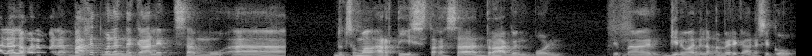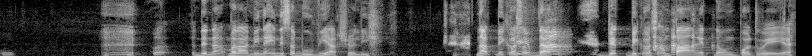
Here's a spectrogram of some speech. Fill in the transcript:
naalala ko lang pala, bakit walang nagalit sa mu- ah, dun sa mga artista sa Dragon Ball? Di ba ginawa nilang Amerikano si Goku? Then na, maraming nainis sa movie actually. Not because of that, but because ang pangit nung portrayal.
